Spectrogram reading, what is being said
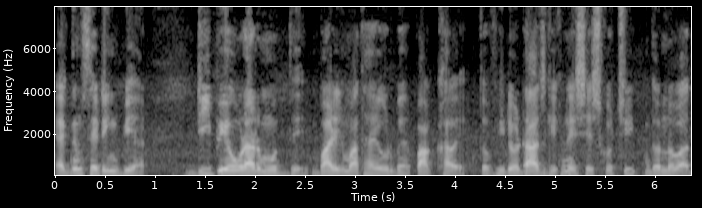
একদম সেটিং পেয়ার। ডিপে ওড়ার মধ্যে, বাড়ির মাথায় উঠবে পাক খাবে। তো ভিডিওটা আজকে এখানেই শেষ করছি। ধন্যবাদ।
